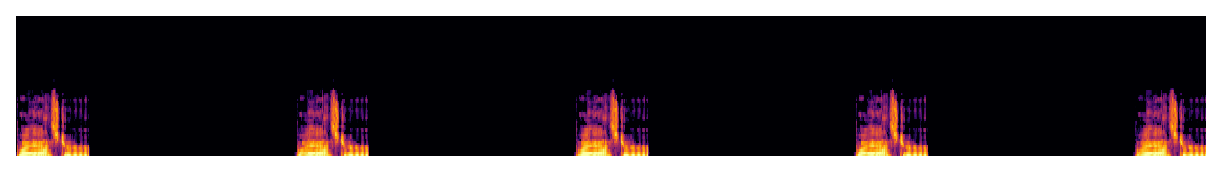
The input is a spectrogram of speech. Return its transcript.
Piaster. Piaster. Piaster. Piaster. Piaster.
